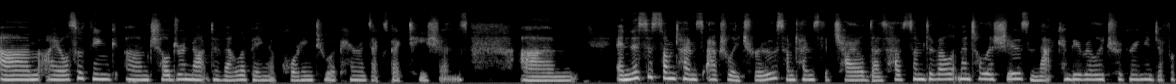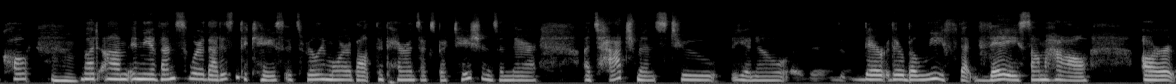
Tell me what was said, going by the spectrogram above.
Um, I also think um, children not developing according to a parent's expectations. Um, and this is sometimes actually true. Sometimes the child does have some developmental issues, and that can be really triggering and difficult. Mm-hmm. But um, in the events where that isn't the case, it's really more about the parents' expectations and their attachments to, you know, their their belief that they somehow are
